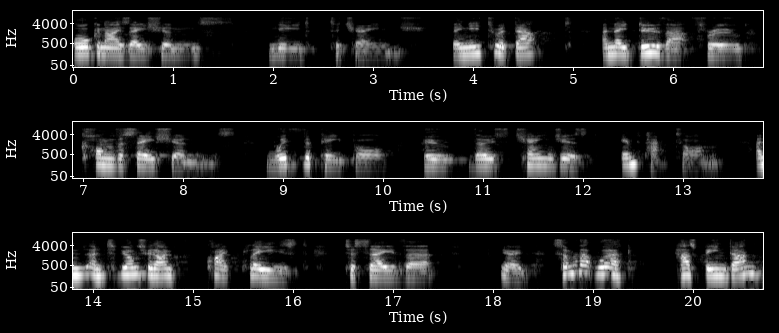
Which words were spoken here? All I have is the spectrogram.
organizations need to change. They need to adapt, and they do that through conversations with the people who those changes impact on. And, and to be honest with you, I'm quite pleased to say that you know some of that work has been done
